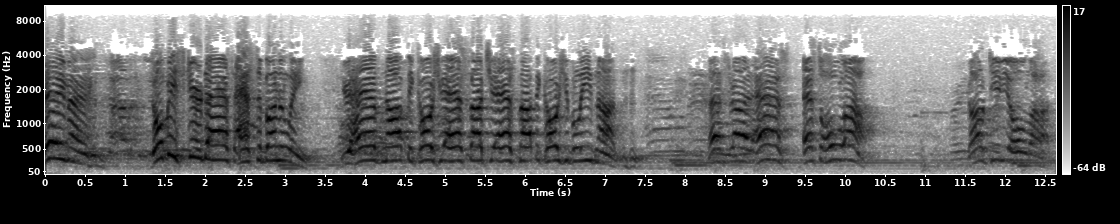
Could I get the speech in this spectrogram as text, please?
Amen. Don't be scared to ask. Ask abundantly. You have not because you ask not. You ask not because you believe not. That's right. Ask. Ask a whole lot. God will give you a whole lot.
